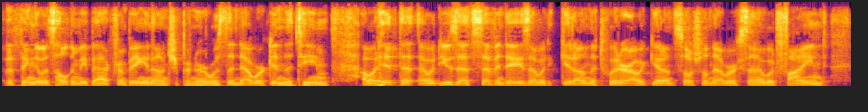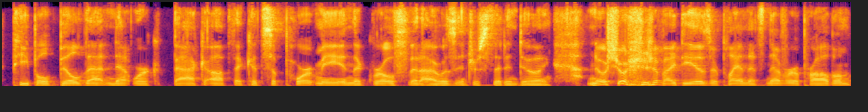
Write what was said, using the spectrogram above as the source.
The thing that was holding me back from being an entrepreneur was the network and the team. I would hit that, I would use that seven days. I would get on the Twitter, I would get on social networks, and I would find people, build that network back up that could support me in the growth that I was interested in doing. No shortage of ideas or plan. That's never a problem.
